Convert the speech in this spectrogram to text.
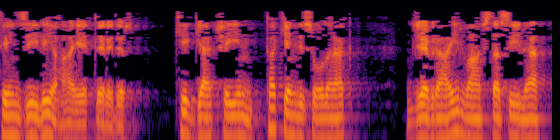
tenzili ayetleridir ki gerçeğin ta kendisi olarak Cebrail vasıtasıyla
